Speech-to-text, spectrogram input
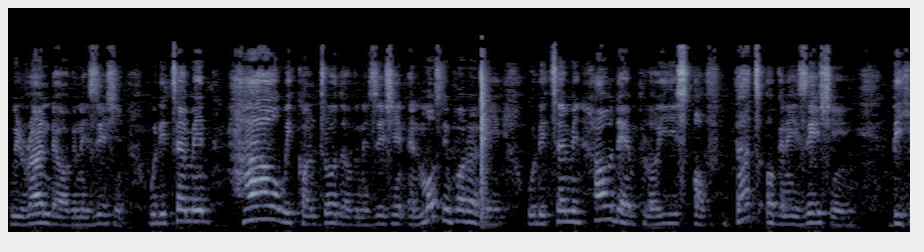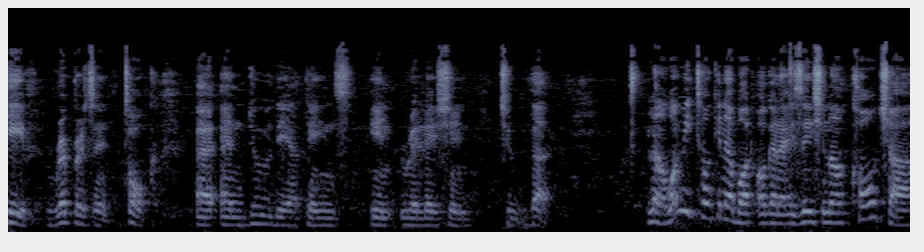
we run the organization, will determine how we control the organization, and most importantly, will determine how the employees of that organization behave, represent, talk, uh, and do their things in relation to that. Now, when we're talking about organizational culture,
